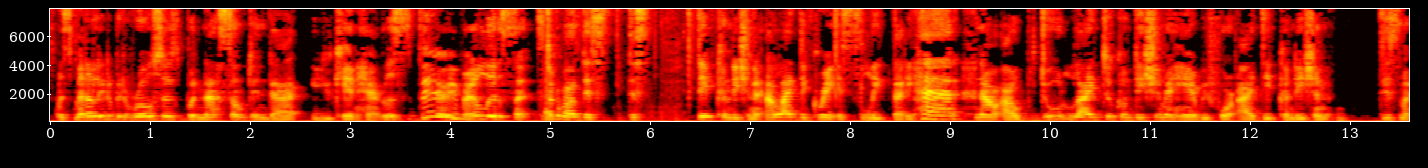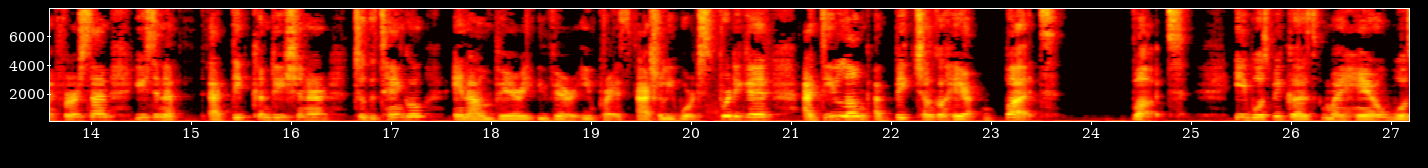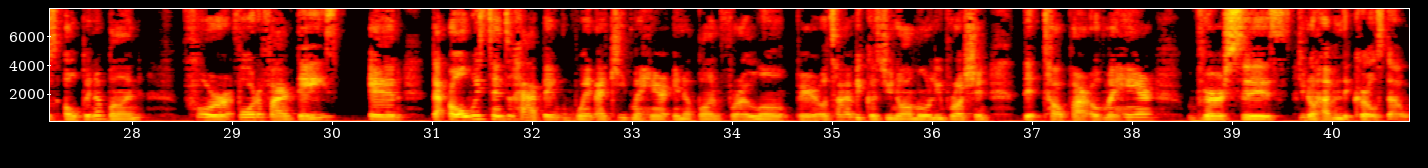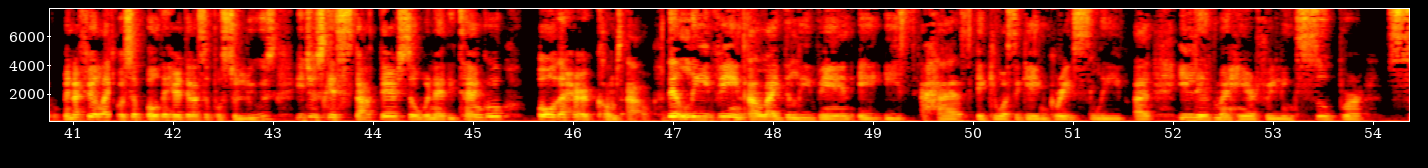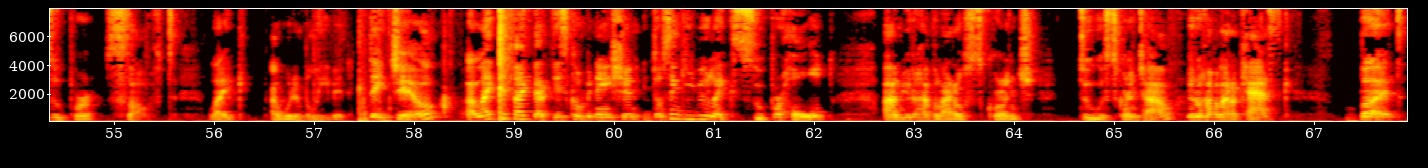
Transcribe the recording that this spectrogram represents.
it's made a little bit of roses, but not something that you can handle. It's very, very little scent. Let's talk about this, this deep conditioner. I like the great slip that it had. Now, I do like to condition my hair before I deep condition. This is my first time using a a deep conditioner to the tangle and I'm very, very impressed. Actually works pretty good. I did long a big chunk of hair, but, but it was because my hair was open a bun for four to five days. And that always tend to happen when I keep my hair in a bun for a long period of time because you know I'm only brushing the top part of my hair versus you know having the curls down. And I feel like also all the hair that I'm supposed to lose it just gets stuck there. So when I detangle all the hair comes out. The leave-in I like the leave-in. It is has it was again great slip. I, it left my hair feeling super super soft. Like I wouldn't believe it. They gel, I like the fact that this combination, it doesn't give you like super hold. Um, you don't have a lot of scrunch to scrunch out. You don't have a lot of cast, but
